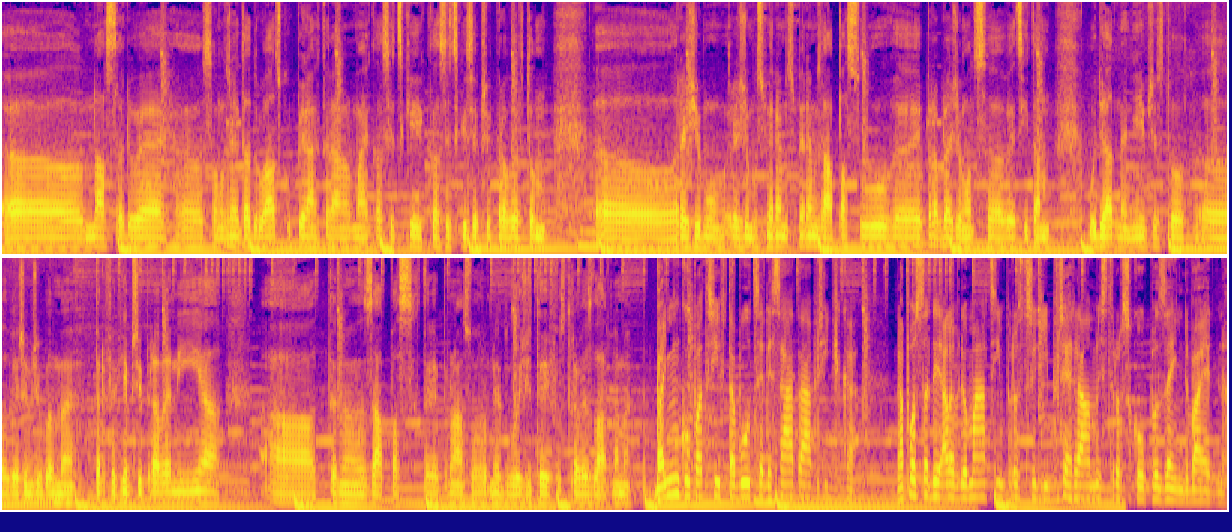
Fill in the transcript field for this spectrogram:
Uh, následuje uh, samozřejmě ta druhá skupina, která normálně klasicky, klasicky se připravuje v tom uh, režimu, režimu směrem, směrem zápasu. Je pravda, že moc věcí tam udělat není, přesto věřím, že budeme perfektně připravení a, a ten zápas, který je pro nás ohromně důležitý, v Ostravě zvládneme. Baníku patří v tabulce desátá příčka. Naposledy ale v domácím prostředí přehrál mistrovskou Plzeň 2-1.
